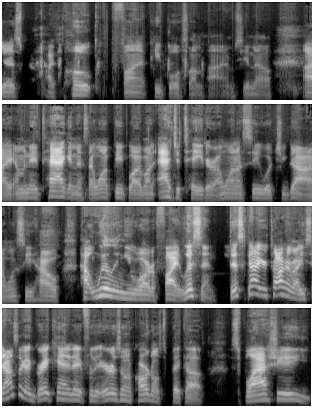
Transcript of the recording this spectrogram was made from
just I poke fun at people sometimes, you know. I am an antagonist. I want people, I'm an agitator. I want to see what you got. I want to see how how willing you are to fight. Listen, this guy you're talking about, he sounds like a great candidate for the Arizona Cardinals to pick up. Splashy,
